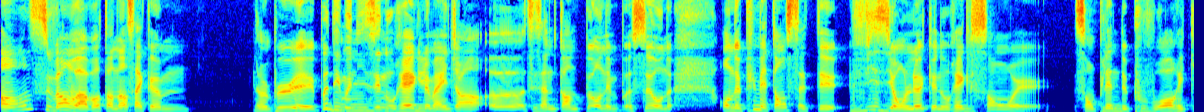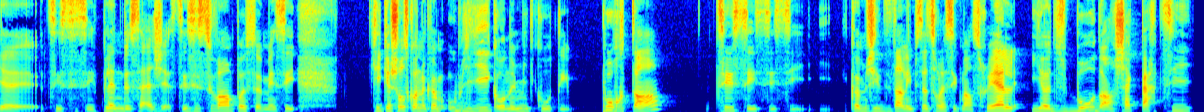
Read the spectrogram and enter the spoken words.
Hein? Souvent, on va avoir tendance à comme un peu, euh, pas démoniser nos règles, mais genre, oh, tu sais, ça ne tente pas, on n'aime pas ça. On a, on a pu, mettons, cette vision-là que nos règles sont, sont pleines de pouvoir et que, c'est pleine de sagesse. C'est souvent pas ça, mais c'est quelque chose qu'on a comme oublié, qu'on a mis de côté. Pourtant, tu sais, c'est, comme j'ai dit dans l'épisode sur le cycle menstruel, il y a du beau dans chaque partie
